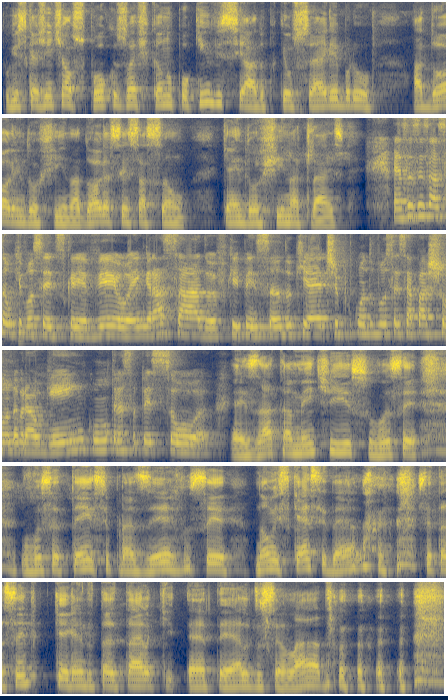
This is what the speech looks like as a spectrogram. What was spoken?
Por isso que a gente aos poucos vai ficando um pouquinho viciado, porque o cérebro adora endorfina, adora a sensação que a endorfina traz. Essa sensação que você descreveu é engraçado. Eu fiquei pensando que é tipo quando você se apaixona por alguém e encontra essa pessoa. É exatamente isso. Você você tem esse prazer, você não esquece dela. Você está sempre querendo ela, é, ter ela do seu lado.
